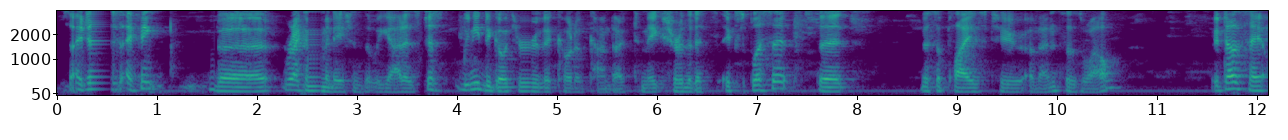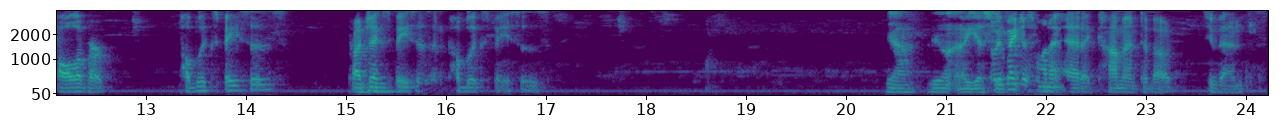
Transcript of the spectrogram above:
So I just, I think the recommendations that we got is just, we need to go through the code of conduct to make sure that it's explicit that this applies to events as well. It does say all of our public spaces, project Mhm. spaces and public spaces. Yeah, the, I guess. So we might just want to add a comment about events.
